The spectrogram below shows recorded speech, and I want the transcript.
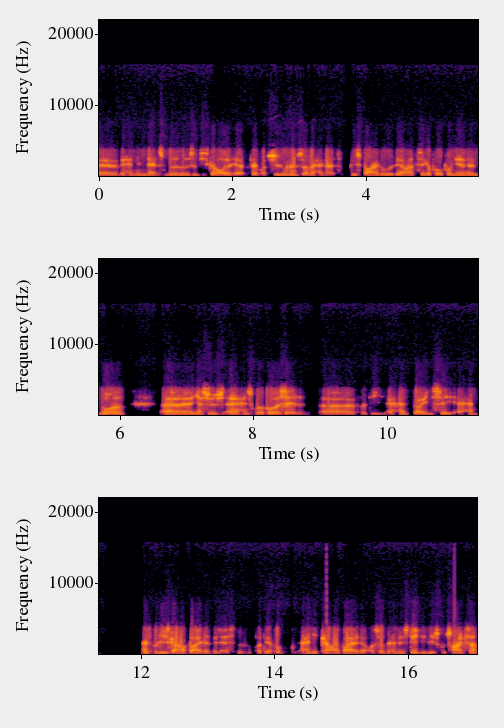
uh, vil han en landsmøde, som de skal holde her den 25. Så vil han altså blive sparket ud, det er jeg ret sikker på, på en eller anden måde. Uh, jeg synes, at han skulle have gået selv, uh, fordi at han bør indse, at han hans politiske arbejde er belastet, og derfor han ikke kan arbejde, og så vil han anstændigvis kunne trække sig.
